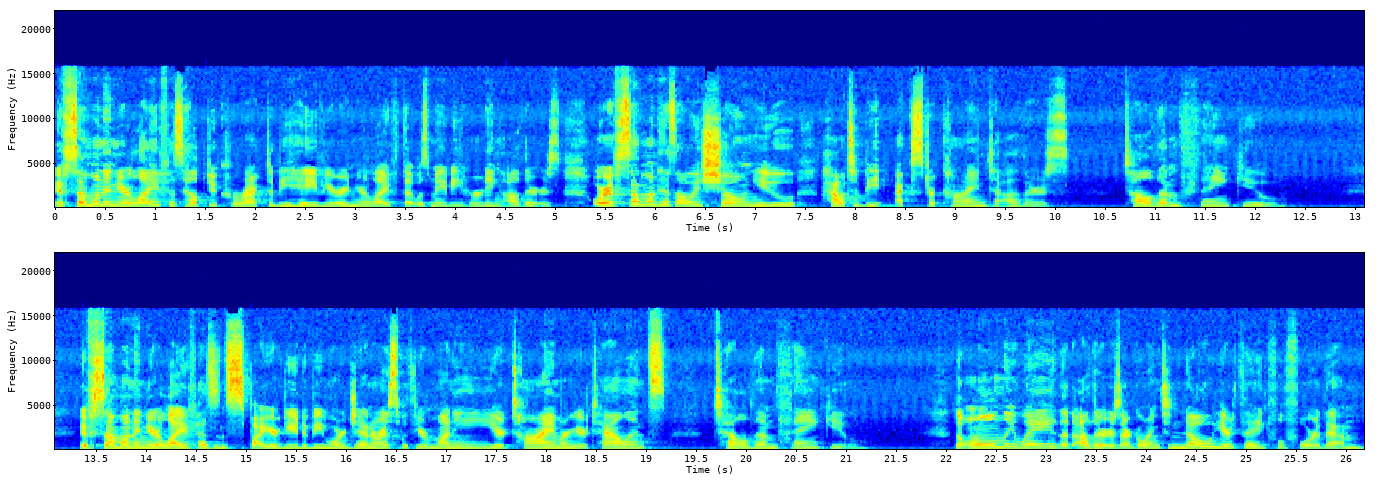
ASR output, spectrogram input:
If someone in your life has helped you correct a behavior in your life that was maybe hurting others, or if someone has always shown you how to be extra kind to others, tell them thank you. If someone in your life has inspired you to be more generous with your money, your time, or your talents, tell them thank you. The only way that others are going to know you're thankful for them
